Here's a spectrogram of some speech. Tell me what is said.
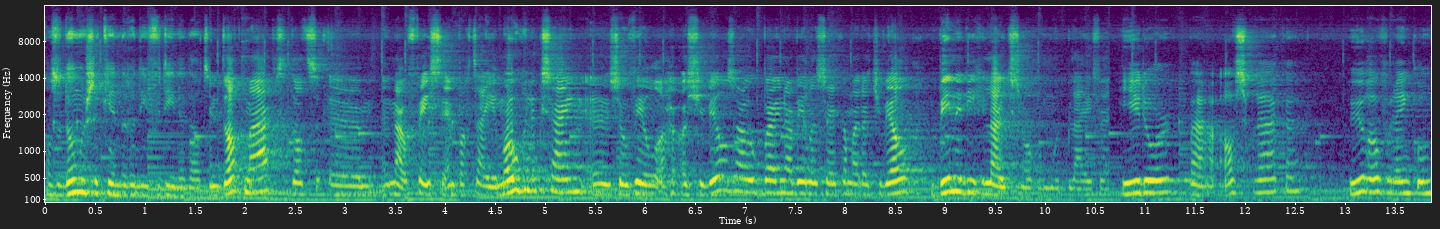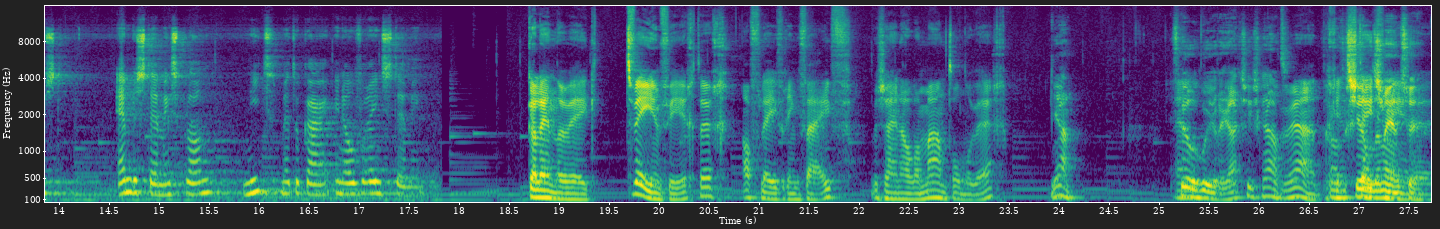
onze Dongense kinderen, die verdienen dat. En dat maakt dat uh, nou, feesten en partijen mogelijk zijn, uh, zoveel als je wil zou ik bijna willen zeggen, maar dat je wel binnen die geluidsnorm moet blijven. Hierdoor waren afspraken, huurovereenkomst en bestemmingsplan niet met elkaar in overeenstemming. Kalenderweek 42, aflevering 5. We zijn al een maand onderweg. Ja, veel goede reacties gehad. Ja, het begint steeds mensen. Meer, eh,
